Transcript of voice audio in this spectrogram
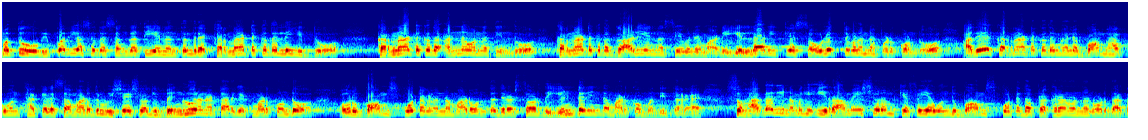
ಮತ್ತು ವಿಪರ್ಯಾಸದ ಸಂಗತಿ ಏನಂತಂದ್ರೆ, ಕರ್ನಾಟಕದಲ್ಲೇ ಇದ್ದು, ಕರ್ನಾಟಕದ ಅನ್ನವನ್ನ ತಿಂದು, ಕರ್ನಾಟಕದ ಗಾಳಿಯನ್ನ ಸೇವನೆ ಮಾಡಿ, ಎಲ್ಲಾ ರೀತಿಯ ಸವಲತ್ತುಗಳನ್ನ ಪಡ್ಕೊಂಡು, ಅದೇ ಕರ್ನಾಟಕದ ಮೇಲೆ ಬಾಂಬ್ ಹಾಕುವಂತಹ ಕೆಲಸ ಮಾಡಿದ್ರು. ವಿಶೇಷವಾಗಿ ಬೆಂಗಳೂರನ್ನ ಟಾರ್ಗೆಟ್ ಮಾಡಿಕೊಂಡು ಅವರು ಬಾಂಬ್ ಸ್ಫೋಟಗಳನ್ನ ಮಾಡುವಂಥದ್ದು ಎರಡ್ ಸಾವಿರದ ಎಂಟರಿಂದ ಮಾಡ್ಕೊಂಡು ಬಂದಿದ್ದಾರೆ. ಸೊ ಹಾಗಾಗಿ ನಮಗೆ ಈ ರಾಮೇಶ್ವರಂ ಕೆಫೆಯ ಒಂದು ಬಾಂಬ್ ಸ್ಫೋಟದ ಪ್ರಕರಣವನ್ನ ನೋಡಿದಾಗ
